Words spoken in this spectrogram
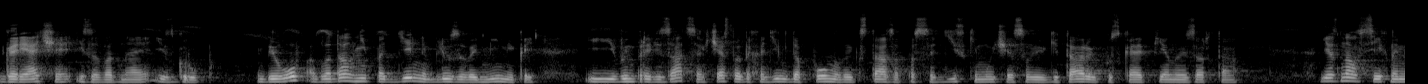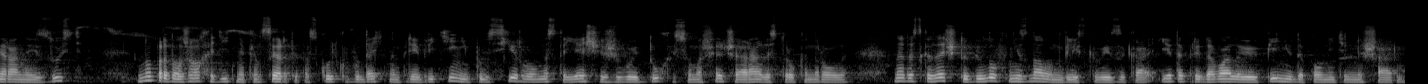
горячая и заводная из групп. Белов обладал неподдельной блюзовой мимикой и в импровизациях часто доходил до полного экстаза, по-садистски мучая свою гитару и пуская пену изо рта. Я знал все их номера наизусть, но продолжал ходить на концерты, поскольку в удачном приобретении пульсировал настоящий живой дух и сумасшедшая радость рок-н-ролла. Надо сказать, что Белов не знал английского языка, и это придавало ее пению дополнительный шарм.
